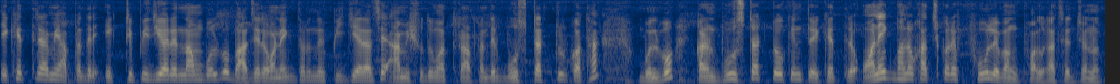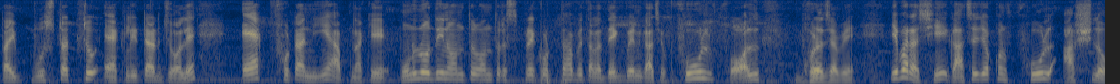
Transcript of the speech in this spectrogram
এক্ষেত্রে আমি আপনাদের একটি পিজিআরের নাম বলব। বাজারে অনেক ধরনের পিজিআর আছে। আমি শুধুমাত্র আপনাদের বুস্টার টুর কথা বলব। কারণ বুস্টার টু কিন্তু এক্ষেত্রে অনেক ভালো কাজ করে ফুল এবং ফল গাছের জন্য। তাই বুস্টার টু এক লিটার জলে এক ফোঁটা নিয়ে আপনাকে পনেরো দিন অন্তর অন্তর স্প্রে করতে হবে, তাহলে দেখবেন গাছে ফুল, ফল ভরে যাবে। এবার আসি, গাছে যখন ফুল আসলো,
